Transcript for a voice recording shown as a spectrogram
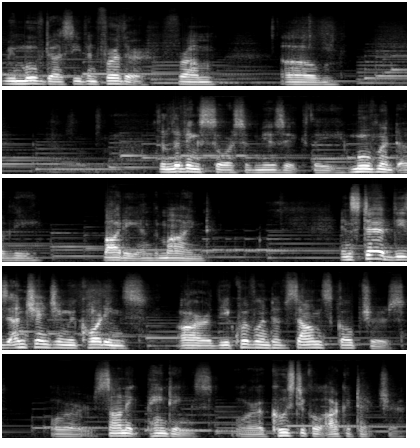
removed us even further from um, the living source of music, the movement of the body and the mind. Instead, these unchanging recordings are the equivalent of sound sculptures, or sonic paintings, or acoustical architecture.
